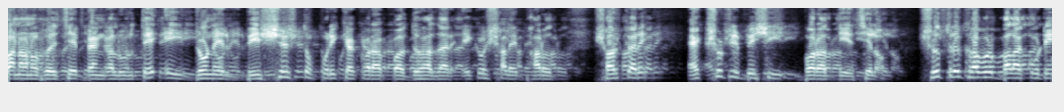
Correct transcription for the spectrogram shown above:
বানানো হয়েছে বেঙ্গালুরুতে। এই ড্রোনের বিশেষত পরীক্ষা করার পর দু হাজার একুশ সালে ভারত সরকারে একশোটির বেশি বরাদ দিয়েছিল। সূত্র খবর, বালাকোটে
